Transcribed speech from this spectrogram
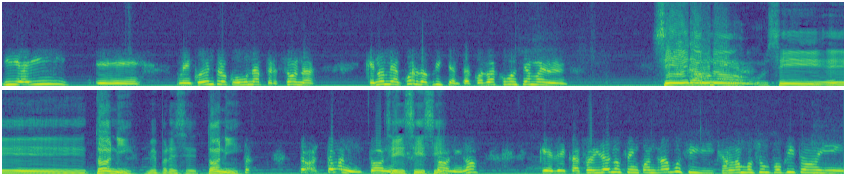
y ahí eh, me encuentro con una persona que no me acuerdo, Cristian, ¿te acordás cómo se llama el...? Sí, era uno. Sí, eh, Tony, me parece. Tony. To- Tony, Tony. Sí, sí, sí. Tony, ¿no? Que de casualidad nos encontramos y charlamos un poquito y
